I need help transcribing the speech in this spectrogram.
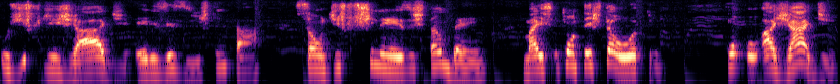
Os discos de Jade, eles existem, tá? São discos chineses também, mas o contexto é outro. A Jade,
